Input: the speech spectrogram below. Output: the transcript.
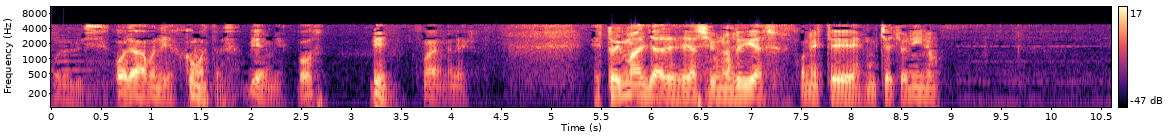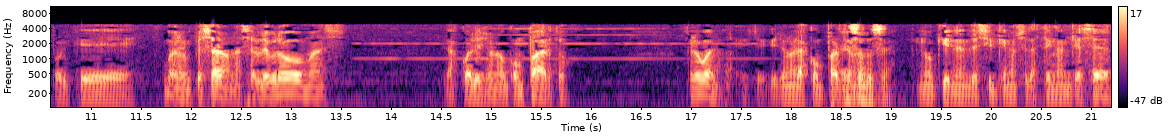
Hola Luis. Hola, buen día. ¿Cómo estás? Bien, bien. ¿Vos? Bien. Bueno, me alegro. Estoy mal ya desde hace unos días con este muchacho Nino, porque, bueno, empezaron a hacerle bromas, las cuales yo no comparto. Pero bueno, este, que yo no las comparto. Eso no, lo sé. No quieren decir que no se las tengan que hacer.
